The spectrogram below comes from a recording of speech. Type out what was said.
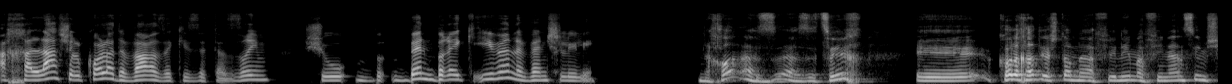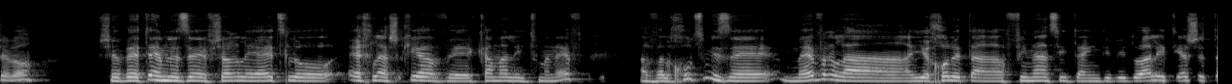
ההכלה של כל הדבר הזה, כי זה תזרים שהוא בין break even לבין שלילי. נכון, אז, אז זה צריך, אה, כל אחד יש את המאפיינים הפיננסיים שלו, שבהתאם לזה אפשר לייעץ לו איך להשקיע וכמה להתמנף, אבל חוץ מזה, מעבר ליכולת הפיננסית האינדיבידואלית, יש את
